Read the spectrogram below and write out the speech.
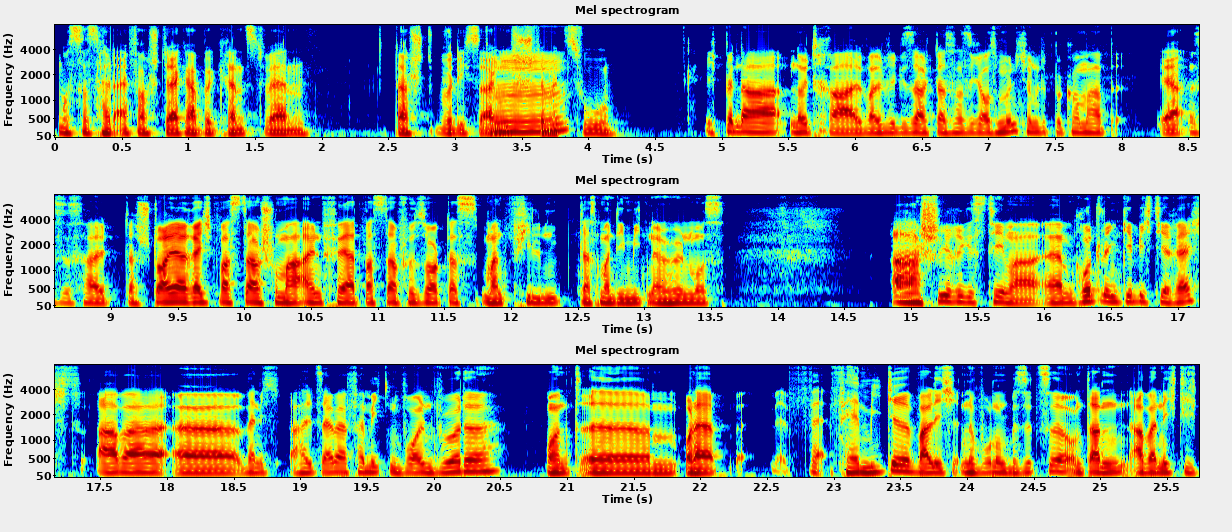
muss das halt einfach stärker begrenzt werden. Da würde ich sagen, ich Mhm. stimme zu. Ich bin da neutral, weil, wie gesagt, das, was ich aus München mitbekommen habe, Ja. es ist halt das Steuerrecht, was da schon mal einfährt, was dafür sorgt, dass man viel, dass man die Mieten erhöhen muss. Ah, schwieriges Thema. Ähm, grundlegend gebe ich dir recht, aber äh, wenn ich halt selber vermieten wollen würde und ähm, oder ver vermiete, weil ich eine Wohnung besitze und dann aber nicht die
